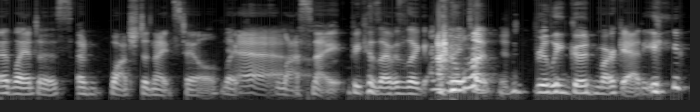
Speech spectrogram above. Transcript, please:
Atlantis and watched A Knight's Tale like yeah. last night because I was like, I want really good Mark Addy.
